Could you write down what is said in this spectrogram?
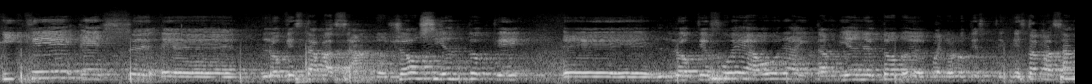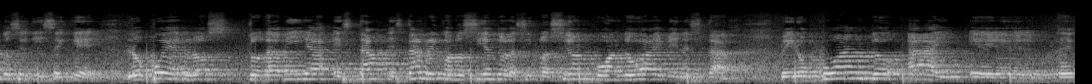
¿Y qué es eh, lo que está pasando? Yo siento que eh, lo que fue ahora y también el todo, bueno, lo que está pasando se dice que los pueblos todavía están, están reconociendo la situación cuando hay bienestar pero cuando hay, eh, eh,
